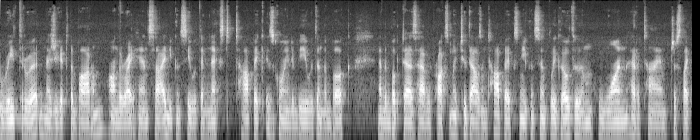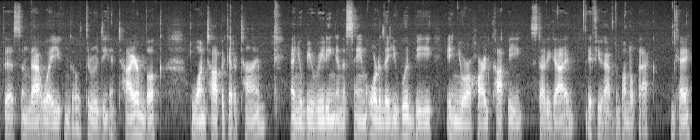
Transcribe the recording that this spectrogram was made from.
read through it, and as you get to the bottom on the right hand side you can see what the next topic is going to be within the book. And the book does have approximately 2,000 topics and you can simply go through them one at a time just like this. And that way you can go through the entire book one topic at a time and you'll be reading in the same order that you would be in your hard copy study guide if you have the bundle pack. Okay,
